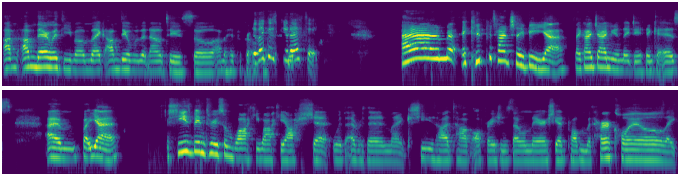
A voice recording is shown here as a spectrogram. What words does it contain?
I'm I'm there with you, mum. Like I'm dealing with it now too, so I'm a hypocrite. Like it's genetic. Um, it could potentially be, yeah. Like I genuinely do think it is. Um, but yeah, she's been through some wacky, wacky ass shit with everything. Like she's had to have operations down there. She had problem with her coil. Like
